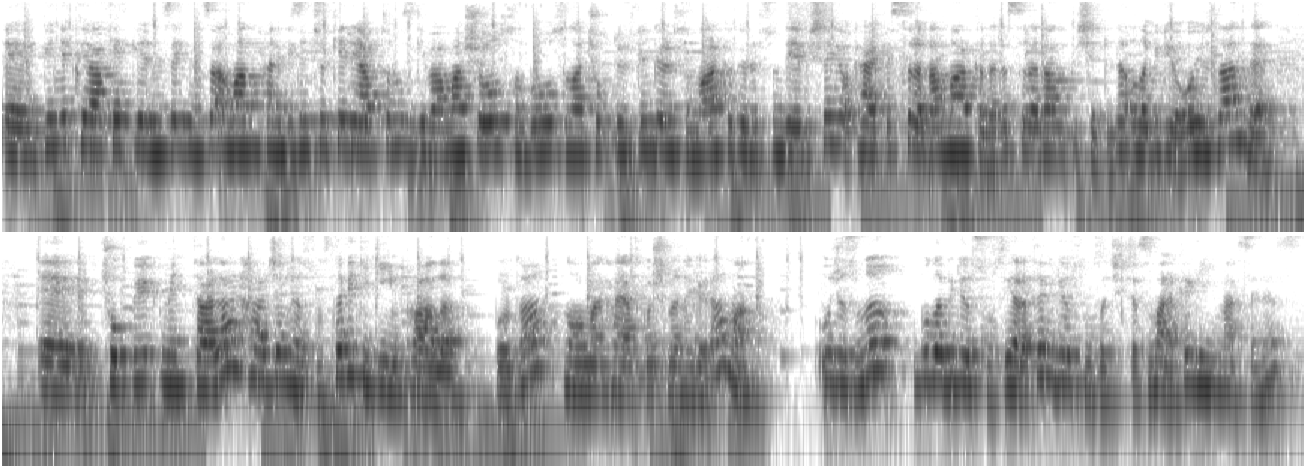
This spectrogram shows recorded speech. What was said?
e, günlük kıyafetlerinizi elinize aman hani bizim Türkiye'de yaptığımız gibi aman şu olsun bu olsun çok düzgün görünsün marka görünsün diye bir şey yok. Herkes sıradan markaları sıradan bir şekilde alabiliyor. O yüzden de e, çok büyük miktarlar harcamıyorsunuz. Tabii ki giyim pahalı burada normal hayat koşullarına göre ama ucuzunu bulabiliyorsunuz, yaratabiliyorsunuz açıkçası marka giyinmezseniz.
